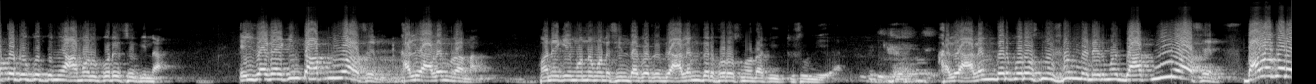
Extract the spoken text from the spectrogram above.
অতটুকু তুমি আমল করেছ কিনা? এই জায়গায় কিন্তু আপনিও আছেন, খালি আলেমরা না। অনেকে মনে মনে চিন্তা করতে যে আলেমদের প্রশ্নটা কি একটু শুনিয়ে। খালি আলেমদের প্রশ্ন শুনবেন এর মধ্যে আপনিও আছেন। ভালো করে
